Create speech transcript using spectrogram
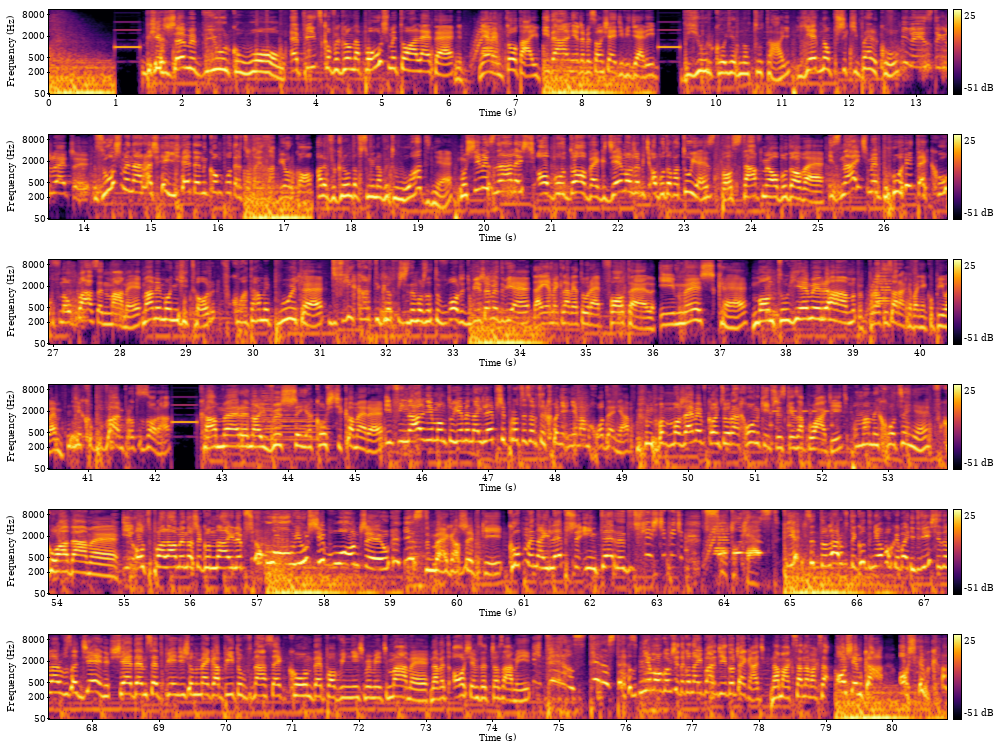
Bierzemy biurko, wow! Epicko wygląda, połóżmy toaletę. Nie, nie wiem, tutaj. Idealnie, żeby sąsiedzi widzieli. Biurko jedno tutaj, jedno przy kibelku. Ile jest tych rzeczy? Złóżmy na razie jeden komputer. Co to jest za biurko? Ale wygląda w sumie nawet ładnie. Musimy znaleźć obudowę. Gdzie może być obudowa? Tu jest. Postawmy obudowę. I znajdźmy płytę główną. Basen mamy. Mamy monitor. Wkładamy płytę. Dwie karty graficzne można tu włożyć. Bierzemy dwie. Dajemy klawiaturę, fotel i myszkę. Montujemy RAM. P- Procesora chyba nie kupiłem. Nie kupowałem procesora. Kamerę najwyższej jakości kamerę. I finalnie montujemy najlepszy procesor Tylko nie, nie mam chłodzenia. Mo Możemy w końcu rachunki wszystkie zapłacić. Bo mamy chłodzenie. Wkładamy. I odpalamy naszego najlepszego. Wow, już się włączył. Jest mega szybki. Kupmy najlepszy internet. 205 Co to jest? 500 dolarów tygodniowo chyba i 200 dolarów za dzień. 750 megabitów na sekundę powinniśmy mieć mamy. Nawet 800 czasami. I teraz, teraz, teraz Nie mogłem się tego najbardziej doczekać. Na maksa, na maksa 8K 8K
